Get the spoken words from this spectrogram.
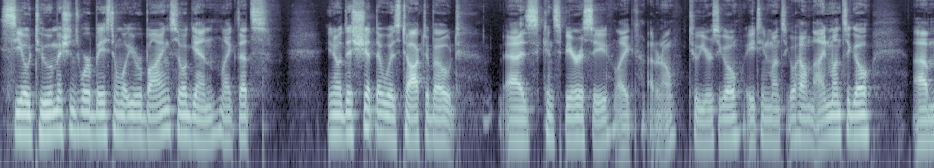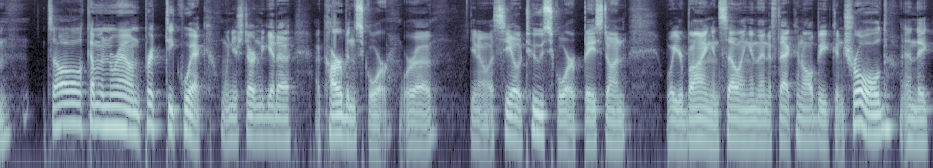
CO2 emissions were based on what you were buying. So again, like that's you know this shit that was talked about as conspiracy, like I don't know, two years ago, eighteen months ago, hell, nine months ago. Um, it's all coming around pretty quick when you're starting to get a, a carbon score or a you know a CO2 score based on what you're buying and selling, and then if that can all be controlled, and they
